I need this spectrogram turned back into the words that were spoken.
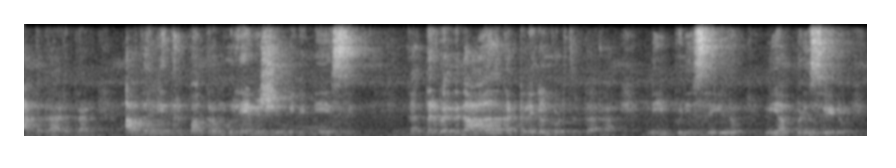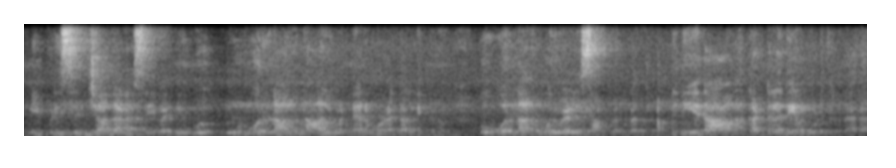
ஆண்டவரா இருக்கிறார். அவர் எதிர்பார்க்கிற ஒரே விஷயம் இனி நேசி. கத்தர் ஏதாவது கட்டளைகள் கொடுத்துருக்காரா நீ இப்படி செய்யணும் நீ அப்படி செய்யணும் நீ இப்படி செஞ்சாதான் நான் செய்வேன். நீ ஒவ்வொரு நாளும் நாலு மணி நேரம் முழங்கால் நிற்கணும் ஒவ்வொரு நாளும் ஒரு வேளை சாப்பிடக்கூடாது. அப்படின்னு ஏதாவது கட்டளை தேவன் கொடுத்துருக்காரா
